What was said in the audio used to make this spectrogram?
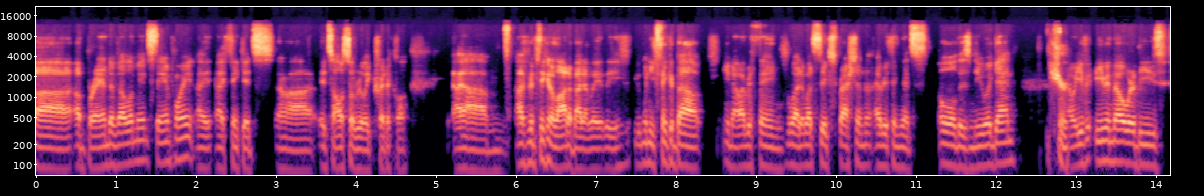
uh, a brand development standpoint, I, I think it's uh, it's also really critical. Um, I've been thinking a lot about it lately. When you think about you know everything, what what's the expression? Everything that's old is new again. Sure. You know, even even though we're these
